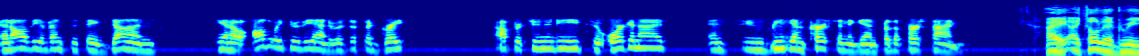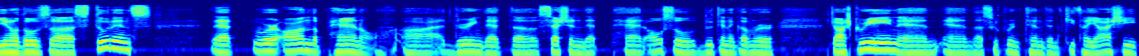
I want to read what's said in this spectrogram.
and all the events that they've done, you know, all the way through the end. It was just a great opportunity to organize and to be in person again for the first time. I, I totally agree. You know, those uh, students that were on the panel uh, during that uh, session that had also Lieutenant Governor Josh Green and, and Superintendent Keith Hayashi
